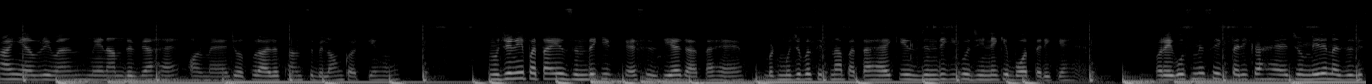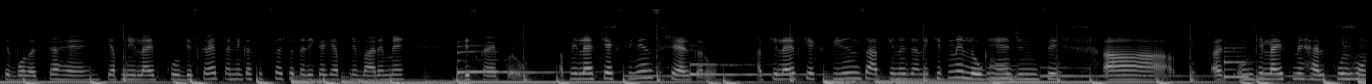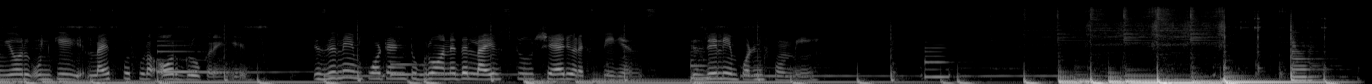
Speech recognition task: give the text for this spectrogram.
Hi everyone मेरा नाम दिव्या है और मैं जोधपुर, राजस्थान से बिलोंग करती हूँ। मुझे नहीं पता इस ज़िंदगी को कैसे जिया जाता है बट मुझे बस इतना पता है कि इस ज़िंदगी को जीने के बहुत तरीके हैं। और एक उसमें से एक तरीका है जो मेरे नज़रिए से बहुत अच्छा है कि अपनी लाइफ को डिस्क्राइब करने का सबसे अच्छा तरीका कि अपने बारे में डिस्क्राइब करो। अपनी लाइफ के एक्सपीरियंस शेयर करो। आपकी लाइफ के एक्सपीरियंस आपके न जाने कितने लोग हैं जिनसे उनकी लाइफ में हेल्पफुल होंगे और उनकी लाइफ को थोड़ा और ग्रो करेंगे। Is really important to grow another life to share your experience is really important for me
